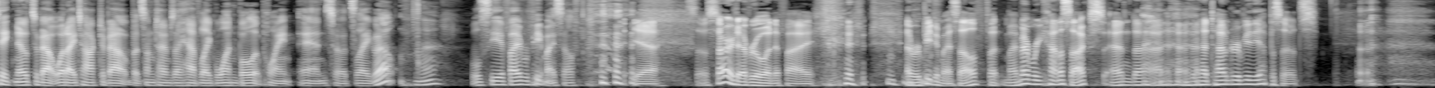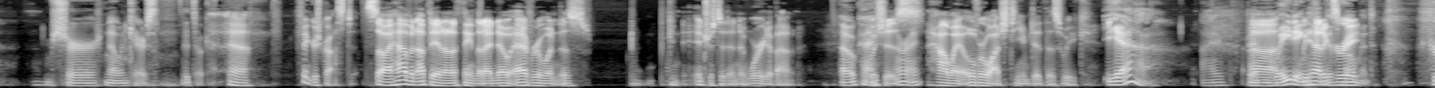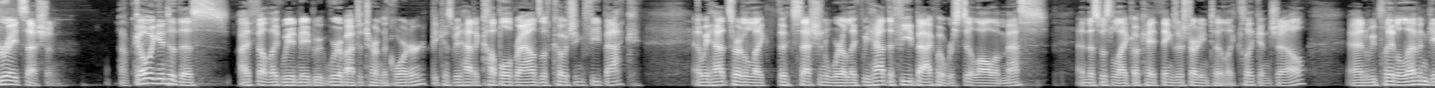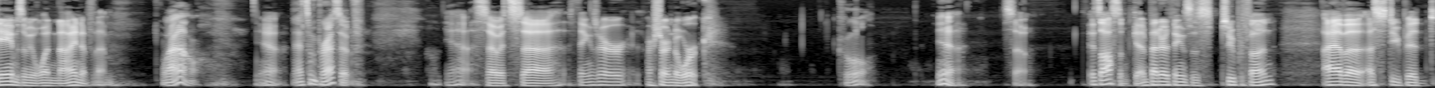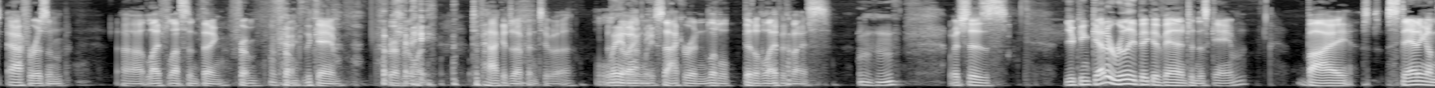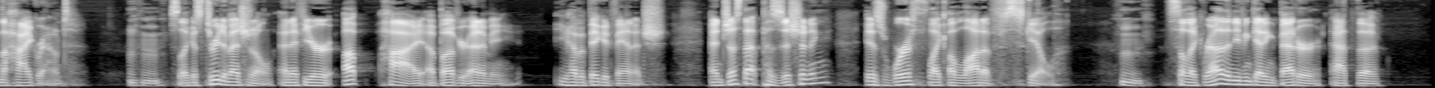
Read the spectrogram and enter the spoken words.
take notes about what I talked about, but sometimes I have like one bullet point, and so it's like, well, eh, we'll see if I repeat myself. yeah. So sorry to everyone if I am repeating myself, but my memory kind of sucks and uh, I haven't had time to review the episodes. I'm sure no one cares. It's okay. Yeah, fingers crossed. So I have an update on a thing that I know everyone is interested in and worried about, Okay. which is right. how my Overwatch team did this week. Yeah. I've been Uh, waiting. we had a great- moment. Great session. Okay. Going into this, I felt like we had maybe we were about to turn the corner because we had a couple rounds of coaching feedback, and we had sort of like the session where like we had the feedback, but we're still all a mess. And this was like, okay, things are starting to like click and gel. And we played 11 games and we won nine of them. Wow, Yeah, that's impressive. yeah. So it's uh things are are starting to work. Cool. Yeah. So it's awesome. Getting better at things is super fun. I have a, a stupid aphorism, uh, life lesson thing from from the game for Okay. everyone to package up into a annoyingly saccharine little bit of life advice, Mm-hmm. which is you can get a really big advantage in this game by standing on the high ground. Mm-hmm. So like it's three dimensional, and if you're up high above your enemy, you have a big advantage. And just that positioning is worth like a lot of skill. Hmm. So like rather than even getting better at the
